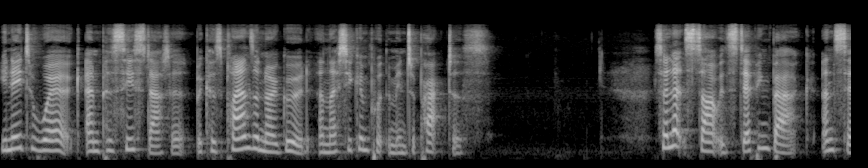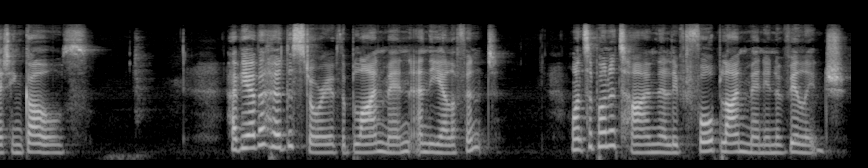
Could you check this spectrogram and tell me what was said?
you need to work and persist at it because plans are no good unless you can put them into practice. So let's start with stepping back and setting goals. Have you ever heard the story of the blind men and the elephant? Once upon a time there lived four blind men in a village.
